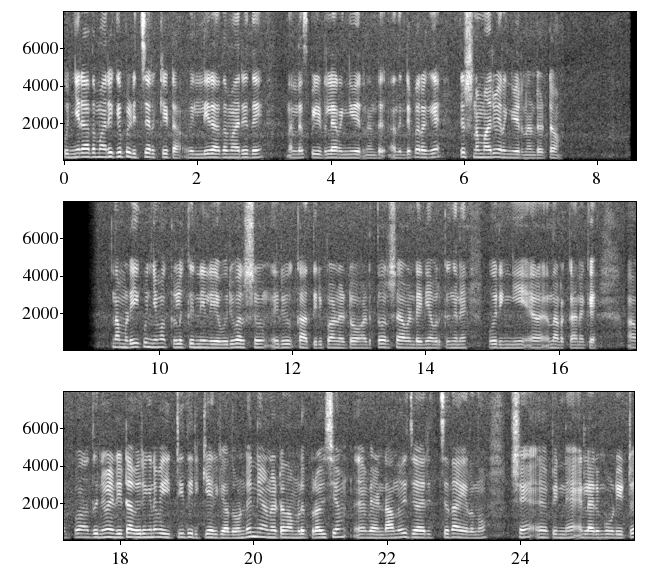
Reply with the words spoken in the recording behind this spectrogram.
കുഞ്ഞു രാധമാരെയൊക്കെ പിടിച്ചിറക്കിയിട്ടാ. വലിയ രാധമാർ ഇതേ നല്ല സ്പീഡിൽ ഇറങ്ങി വരുന്നുണ്ട്. അതിന്റെ പിറകെ കൃഷ്ണന്മാരും ഇറങ്ങി വരുന്നുണ്ട് കേട്ടോ. നമ്മുടെ ഈ കുഞ്ഞു മക്കൾക്ക് തന്നെയല്ലേ ഒരു വർഷം ഒരു കാത്തിരിപ്പാണ് കേട്ടോ. അടുത്ത വർഷം ആവണ്ടേ ഇനി അവർക്കിങ്ങനെ ഒരുങ്ങി നടക്കാനൊക്കെ. അപ്പോൾ അതിന് വേണ്ടിയിട്ട് അവരിങ്ങനെ വെയിറ്റ് ചെയ്തിരിക്കുകയായിരിക്കും. അതുകൊണ്ട് തന്നെയാണ് കേട്ടോ നമ്മൾ ഇപ്രാവശ്യം വേണ്ടാന്ന് വിചാരിച്ചതായിരുന്നു. പക്ഷേ പിന്നെ എല്ലാവരും കൂടിയിട്ട്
